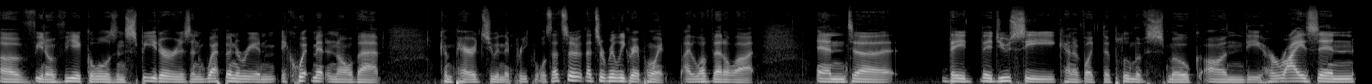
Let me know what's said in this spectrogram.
of you know vehicles and speeders and weaponry and equipment and all that compared to in the prequels. That's a that's a really great point. I love that a lot. And uh, they they do see kind of like the plume of smoke on the horizon.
